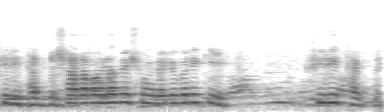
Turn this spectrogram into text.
ফ্রি থাকবে। সারা বাংলাদেশ হোম ডেলিভারি কি? ফ্রি থাকবে।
